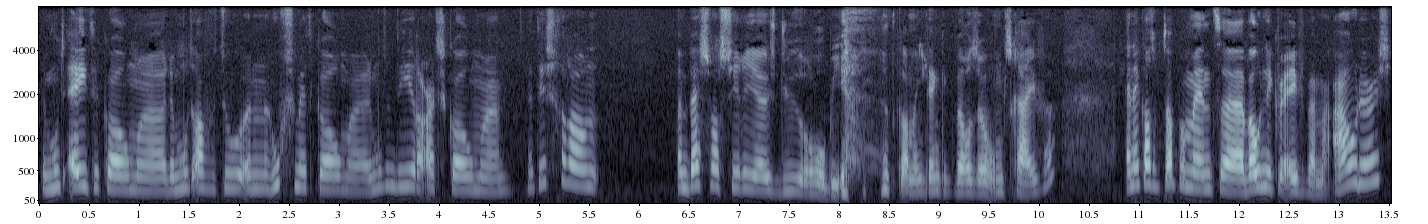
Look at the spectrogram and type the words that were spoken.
Er moet eten komen, er moet af en toe een hoefsmid komen, er moet een dierenarts komen. Het is gewoon een best wel serieus dure hobby. dat kan ik denk ik wel zo omschrijven. En ik had op dat moment, uh, woonde ik weer even bij mijn ouders.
